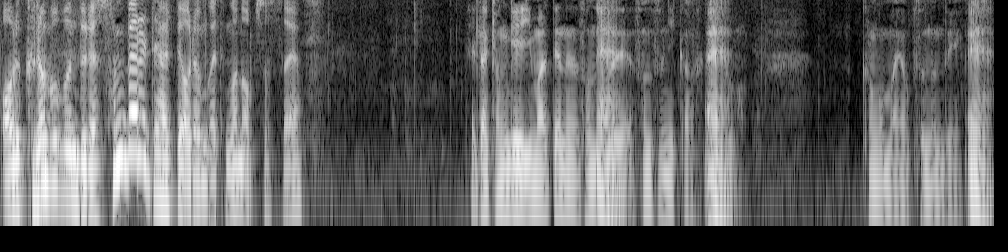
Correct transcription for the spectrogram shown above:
어 그런 부분들에서 선배를 대할 때 어려움 같은 건 없었어요? 일단 경기에 임할 때는 선수 네. 선수니까 네. 그런 건 많이 없었는데 네.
